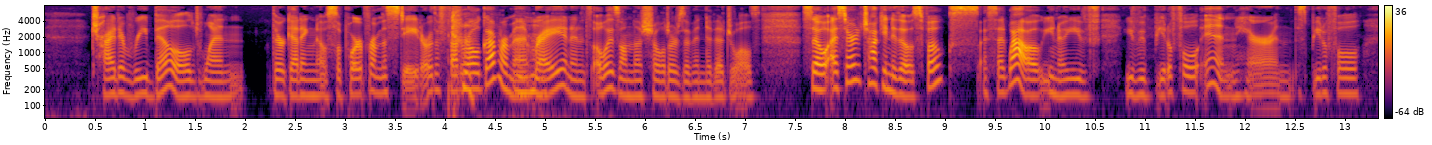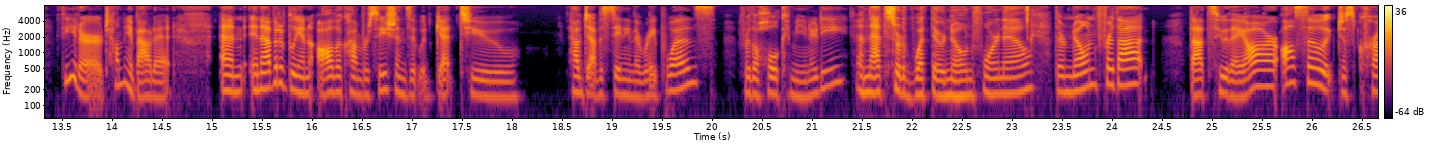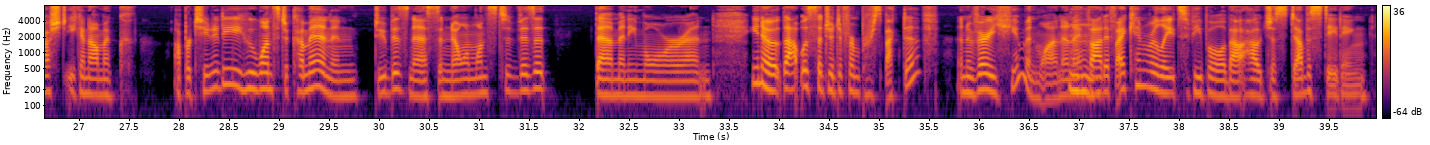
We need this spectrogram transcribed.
try to rebuild when they're getting no support from the state or the federal government, Mhm. right? And it's always on the shoulders of individuals. So I started talking to those folks. I said, "Wow, you know, you've you've a beautiful inn here and this beautiful theater. Tell me about it." And inevitably, in all the conversations, it would get to how devastating the rape was for the whole community. And that's sort of what they're known for now. They're known for that. That's who they are. Also, it just crushed economic opportunity. Who wants to come in and do business and no one wants to visit them anymore? And, you know, that was such a different perspective and a very human one. And Mhm. I thought if I can relate to people about how just devastating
